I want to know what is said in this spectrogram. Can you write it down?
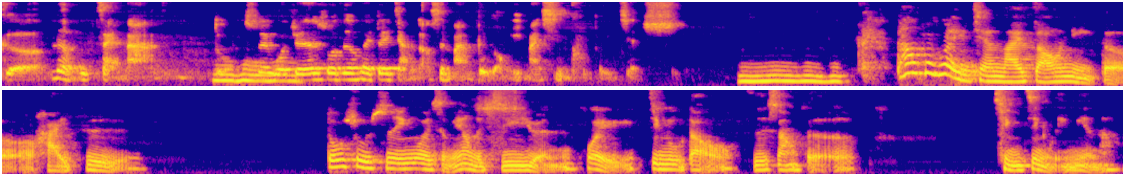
个任务在那里，对，嗯、所以我觉得说这会对家长是蛮不容易、蛮辛苦的一件事。嗯嗯嗯，他会不会以前来找你的孩子，多数是因为什么样的机缘会进入到资商的情境里面呢、啊？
